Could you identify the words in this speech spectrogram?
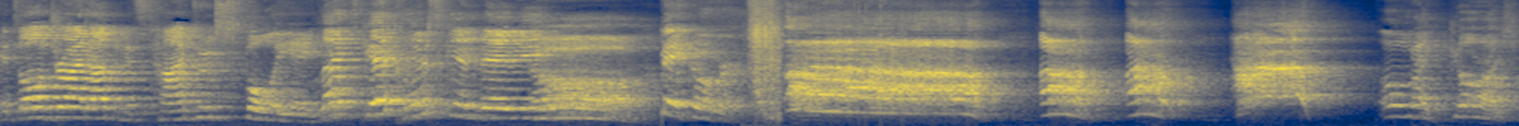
It's all dried up and it's time to exfoliate. Let's get clear skin, baby. Oh, makeover. Ah! Ah! Ah! Ah! Oh my gosh.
